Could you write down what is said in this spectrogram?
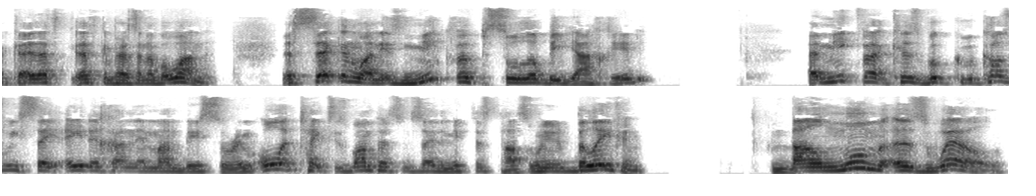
Okay, that's that's comparison number one. The second one is mikvah psula biyachid. A mikvah, because because we say Eidechan Neman Bisurim, all it takes is one person to say the mikvah is possible, we believe him. Balmum as well,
